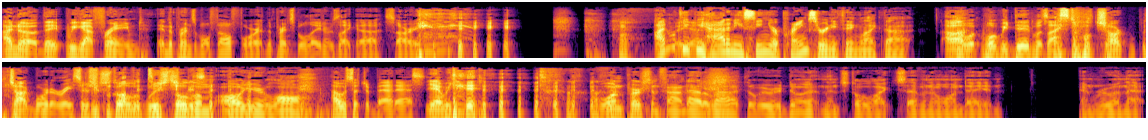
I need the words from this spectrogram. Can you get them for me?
I know. They we got framed, and the principal fell for it. And the principal later was like, "Uh, sorry." I don't But think yeah. we had any senior pranks or anything like that. Uh, what- what we did was I stole chalk chalkboard erasers. We stole the we stole teachers. them all year long. I was such a badass. Yeah, we did. One person found out about it that we were doing it, and then stole like seven in one day and and ruined that.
